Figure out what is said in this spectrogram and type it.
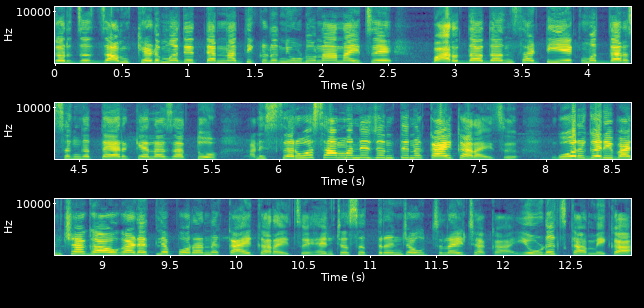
कर्जत जामखेडमध्ये त्यांना तिकडं निवडून आणायचंय. पारदादांसाठी एक मतदारसंघ तयार केला जातो. आणि सर्वसामान्य जनतेनं काय करायचं? गोरगरिबांच्या गावगाड्यातल्या पोरानं काय करायचं? ह्यांच्या सत्रांच्या उचलायच्या का? एवढंच काम आहे का?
